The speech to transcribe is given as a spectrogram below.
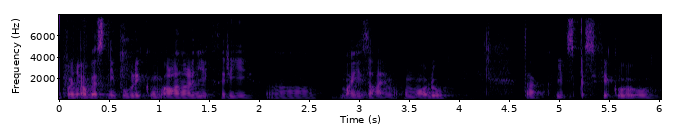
úplně obecný publikum, ale na lidi, kteří eh, mají zájem o módu, tak víc specifikuju,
